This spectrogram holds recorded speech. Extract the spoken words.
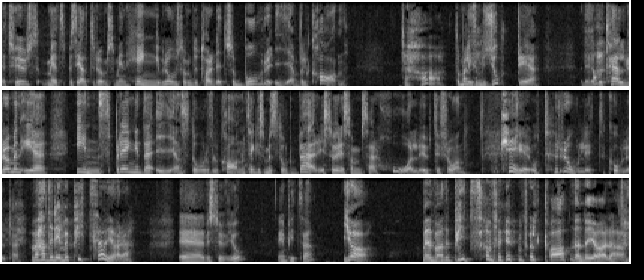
ett hus med ett speciellt rum som är en hängbro som du tar dit och så bor du i en vulkan. Jaha. De har liksom gjort det. Hotellrummen är insprängda i en stor vulkan. Om du tänker som ett stort berg så är det som så här hål utifrån. Okej. Ser otroligt cool ut här. Vad hade det med pizza att göra? Eh, Vesuvio, är en pizza. Ja. Men vad hade pizza med vulkanen att göra?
